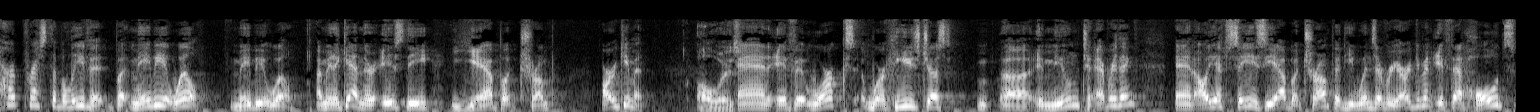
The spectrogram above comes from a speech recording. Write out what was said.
Hard pressed to believe it, but maybe it will. Maybe it will. I mean, again, there is the yeah, but Trump argument. Always. And if it works where he's just uh, immune to everything, and all you have to say is, yeah, but Trump, and he wins every argument, if that holds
